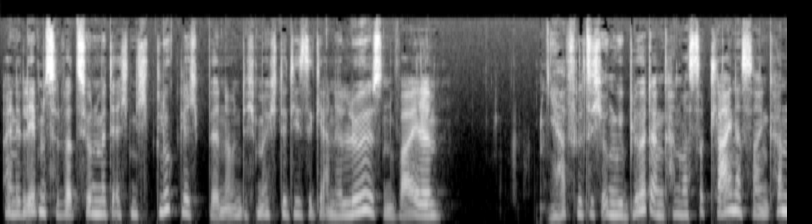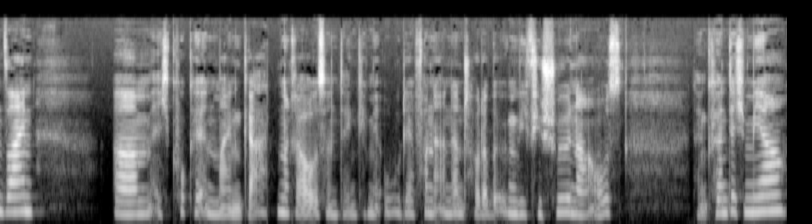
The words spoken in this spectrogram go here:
eine Lebenssituation, mit der ich nicht glücklich bin und ich möchte diese gerne lösen, weil ja, fühlt sich irgendwie blöd an, kann was so Kleines sein, kann sein, ähm, ich gucke in meinen Garten raus und denke mir, oh, der von anderen schaut aber irgendwie viel schöner aus. Dann könnte ich mir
